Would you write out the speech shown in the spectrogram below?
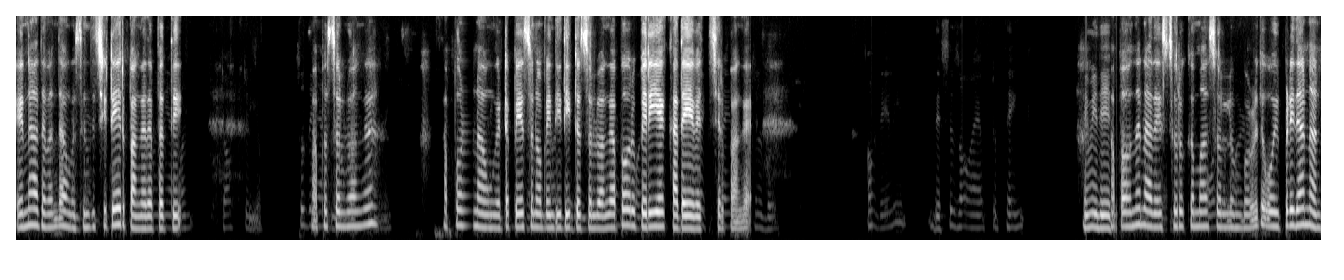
ஏன்னா அதை வந்து அவங்க சிந்திச்சுட்டே இருப்பாங்க அதை பத்தி. அப்ப சொல்லுவாங்க, அப்போ நான் உங்ககிட்ட பேசணும் அப்படின்னு தீதிட்ட சொல்லுவாங்க. அப்போ ஒரு பெரிய கதையை வச்சிருப்பாங்க. அப்ப வந்து நான் அதை சுருக்கமா சொல்லும் பொழுது ஓ இப்படிதான் நான்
